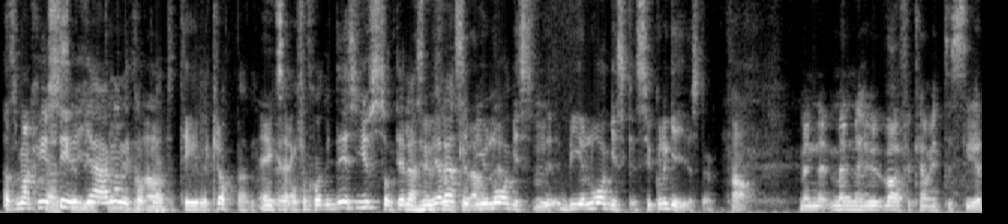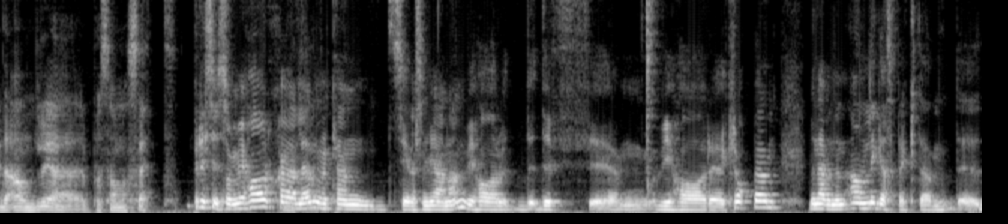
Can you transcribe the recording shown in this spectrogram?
Alltså man kan ju se hur hjärnan är biten, kopplad ja. till kroppen. Exakt. Och för, det är just sånt jag läser. Jag läser biologisk, Mm. biologisk psykologi just nu. ja. Men, men hur, varför kan vi inte se det andliga på samma sätt? Precis, om vi har själen, vi kan se det som hjärnan. Vi har, det, det, ehm, vi har eh, kroppen. Men även den andliga aspekten. Det,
